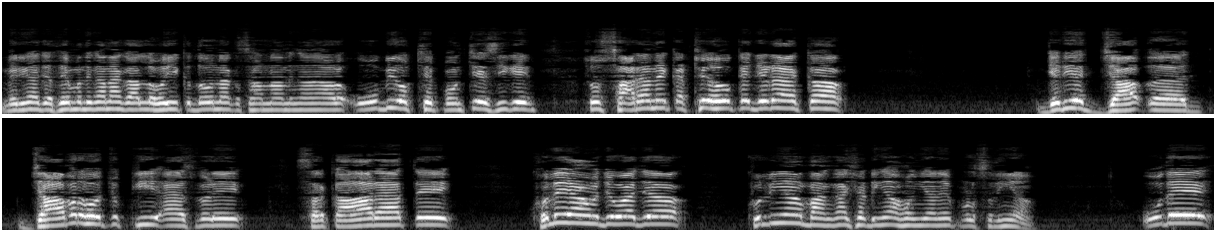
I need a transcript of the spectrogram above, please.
ਮੇਰੀਆਂ ਜਥੇਬੰਦੀਆਂ ਨਾਲ ਗੱਲ ਹੋਈ, ਇੱਕ ਦੋ ਨਾ ਕਿਸਾਨਾਂ ਦੀਆਂ ਨਾਲ, ਉਹ ਵੀ ਉੱਥੇ ਪਹੁੰਚੇ ਸੀਗੇ। ਸੋ ਸਾਰਿਆਂ ਨੇ ਇਕੱਠੇ ਹੋ ਕੇ ਜਿਹੜਾ ਇੱਕ ਜਿਹੜੀ ਜਾ- ਅਹ ਜਾਬਰ ਹੋ ਚੁੱਕੀ ਇਸ ਵੇਲੇ ਸਰਕਾਰ ਹੈ ਤੇ ਖੁੱਲ੍ਹੇਆਮ ਜੋ ਅੱਜ ਖੁੱਲੀਆਂ ਬਾਂਗਾਂ ਛੱਡੀਆਂ ਹੋਈਆਂ ਨੇ ਪੁਲਿਸ ਦੀਆਂ। ਉਹਦੇ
